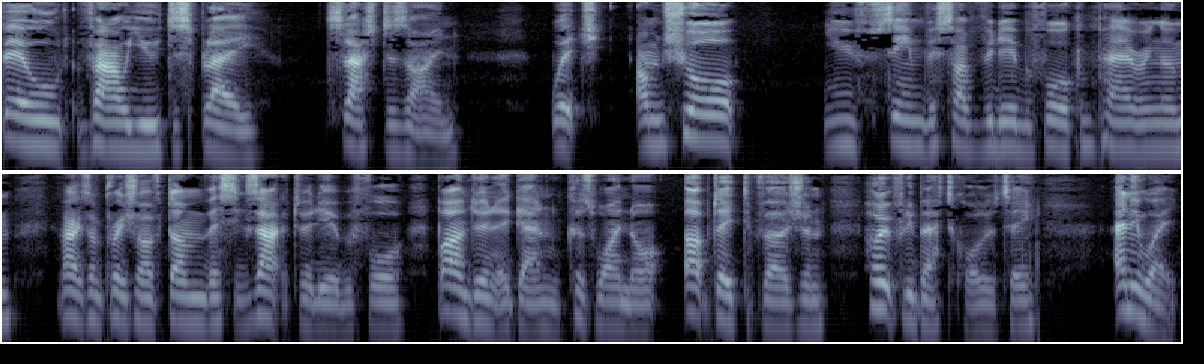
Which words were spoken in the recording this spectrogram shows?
build, value, display, slash design, which I'm sure you've seen this type of video before comparing them. In fact, I'm pretty sure I've done this exact video before, but I'm doing it again, because why not? Updated version, hopefully better quality. Anyway,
